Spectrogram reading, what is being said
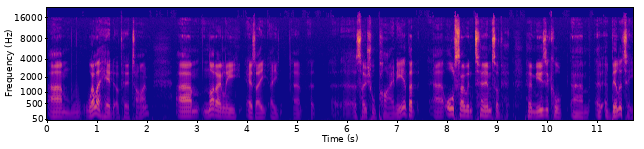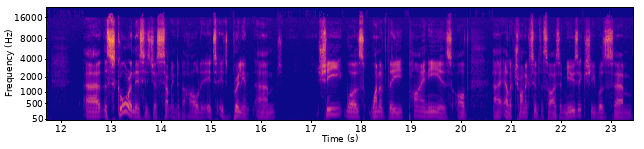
um, well ahead of her time. Um, not only as a, a, a, a, a social pioneer, but uh, also in terms of her, her musical um, ability. Uh, the score in this is just something to behold. It's it's brilliant. Um, she was one of the pioneers of uh, electronic synthesizer music. She was um,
